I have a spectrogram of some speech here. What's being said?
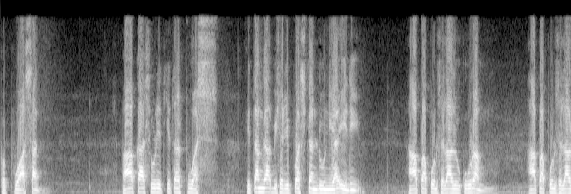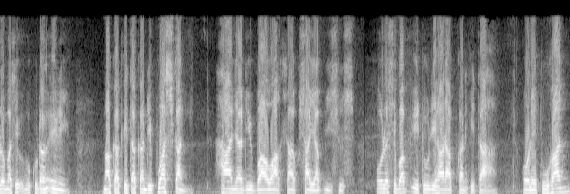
kepuasan. Maka sulit kita puas. Kita enggak bisa dipuaskan dunia ini. Apa pun selalu kurang. Apa pun selalu masih kurang ini. Maka kita akan dipuaskan hanya di bawah sayap Yesus. Oleh sebab itu diharapkan kita oleh Tuhan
